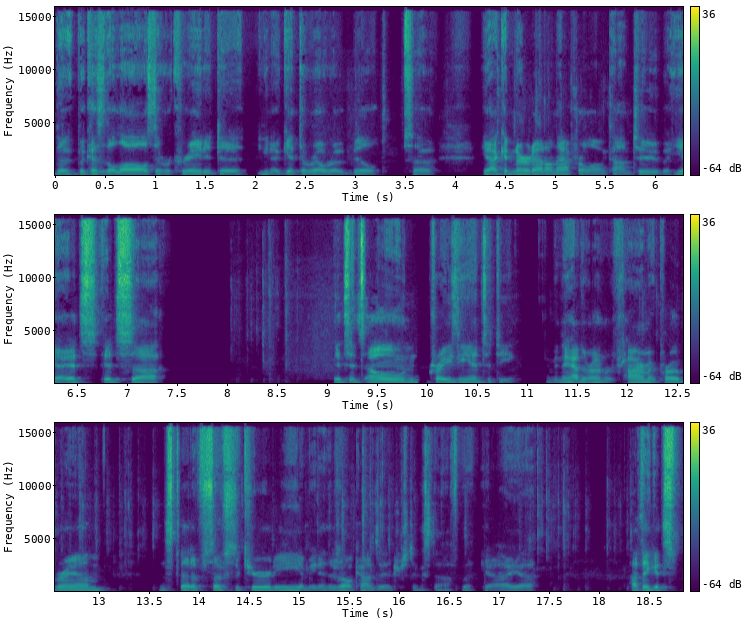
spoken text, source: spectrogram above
the, because of the laws that were created to you know get the railroad built. So yeah, I could nerd out on that for a long time too. But yeah, it's it's uh, it's its own crazy entity. I mean, they have their own retirement program instead of Social Security. I mean, there's all kinds of interesting stuff. But yeah, I uh, I think it's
